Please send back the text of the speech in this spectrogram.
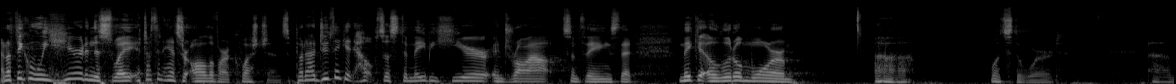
And I think when we hear it in this way, it doesn't answer all of our questions. But I do think it helps us to maybe hear and draw out some things that make it a little more, uh, what's the word? Um,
